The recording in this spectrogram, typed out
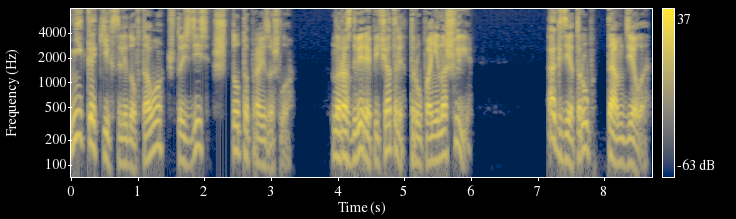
Никаких следов того, что здесь что-то произошло. Но раз дверь опечатали, труп они нашли. А где труп, там дело.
